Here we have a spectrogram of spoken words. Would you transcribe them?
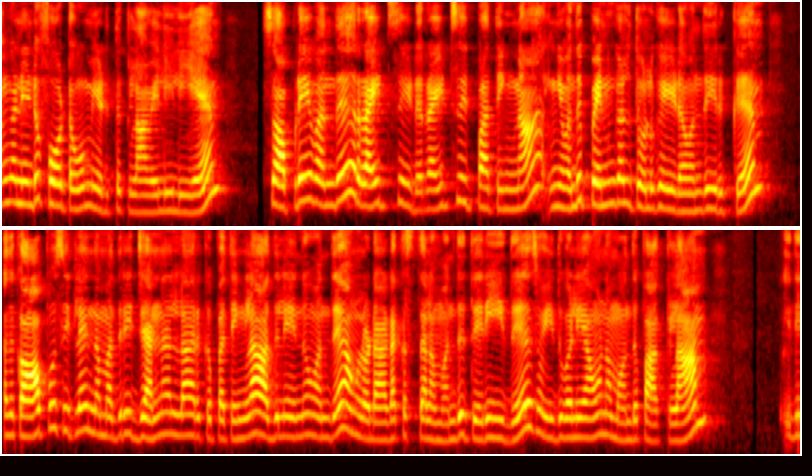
அங்கே நின்று ஃபோட்டோவும் எடுத்துக்கலாம் வெளியிலேயே. ஸோ அப்படியே வந்து ரைட் சைடு ரைட் சைடு பார்த்தீங்கன்னா இங்கே வந்து பெண்கள் தொழுகை இடம் வந்து இருக்குது அதுக்கு ஆப்போசிட்டில் இந்த மாதிரி ஜன்னல்லாம் இருக்குது பார்த்தீங்களா அதுலேருந்தும் வந்து அவங்களோட அடக்கஸ்தலம் வந்து தெரியுது. ஸோ இது வழியாகவும் நம்ம வந்து பார்க்கலாம். இது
